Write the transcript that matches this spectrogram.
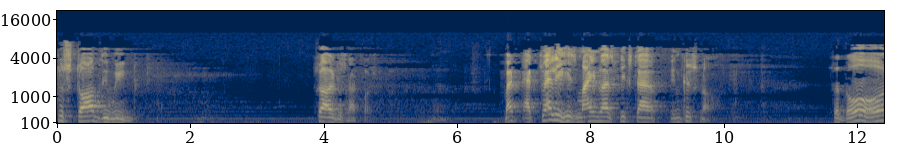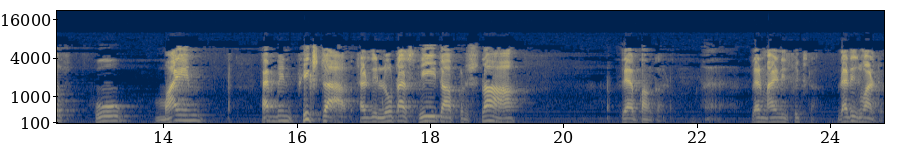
to stop the wind. So it is not possible. But actually his mind was fixed up in Krishna. So those who mind have been fixed up at the lotus feet of Krishna, they have conquered. Their mind is fixed up. That is wanted.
